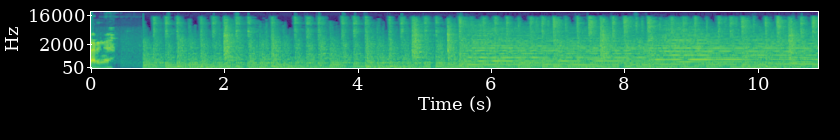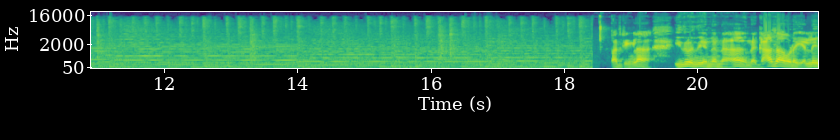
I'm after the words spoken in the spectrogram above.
பாருங்கள் பார்த்துட்டிங்களா? இது வந்து என்னென்னா இந்த காசாவோட எல்லை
